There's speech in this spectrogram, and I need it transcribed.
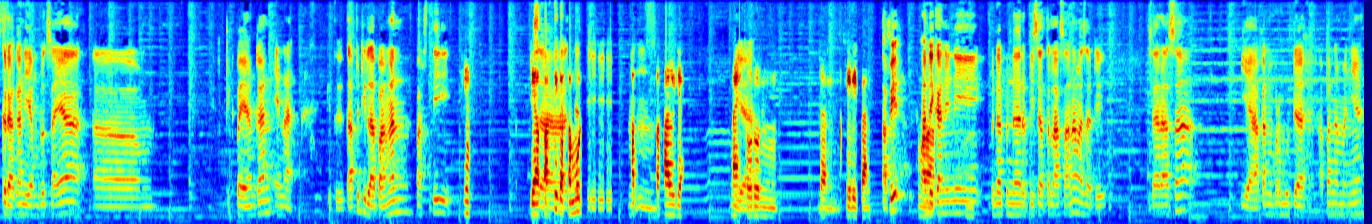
gerakan yang menurut saya um, dibayangkan enak gitu. Tapi di lapangan pasti ya, ya pasti ketemu jadi, mm, hal yang naik Iya. turun dan kiri kan. Tapi andikan ini benar-benar bisa terlaksana Mas Adi, saya rasa ya akan mempermudah apa namanya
